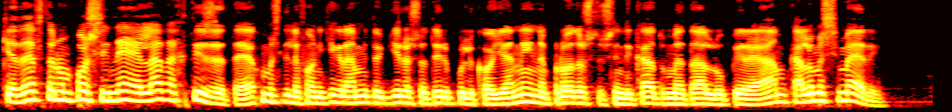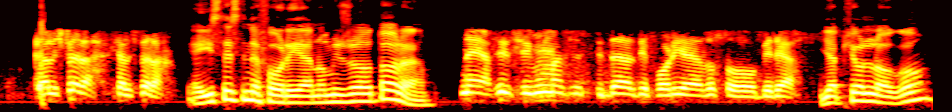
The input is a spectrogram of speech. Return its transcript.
και δεύτερον πώς η νέα Ελλάδα χτίζεται. Έχουμε στη τηλεφωνική γραμμή τον κύριο Σωτήρη Πουλικογιάννη, είναι πρόεδρος του Συνδικάτου Μετάλλου Πειραιά. Καλό μεσημέρι. Καλησπέρα, καλησπέρα. Ε, είστε στην εφορία νομίζω τώρα; Ναι, αυτή τη στιγμή είμαστε στην τέταρτη εφορία εδώ στο Πειραιά. Για ποιο λόγο;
